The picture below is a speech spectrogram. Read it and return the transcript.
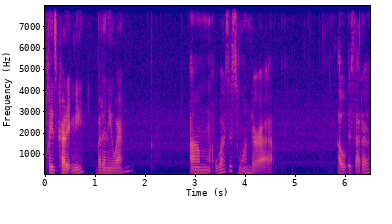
Please credit me. But anyway, um, where's this Wanda at? Oh, is that a?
